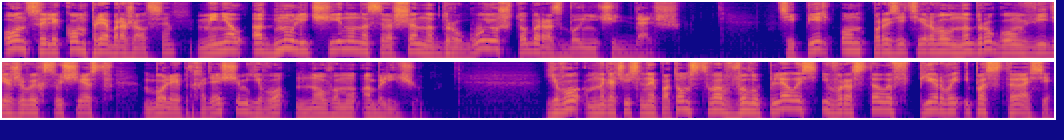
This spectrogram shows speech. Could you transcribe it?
Он целиком преображался, менял одну личину на совершенно другую, чтобы разбойничать дальше. Теперь он паразитировал на другом виде живых существ — более подходящим его новому обличию. Его многочисленное потомство вылуплялось и вырастало в первой ипостаси,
